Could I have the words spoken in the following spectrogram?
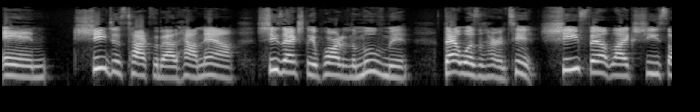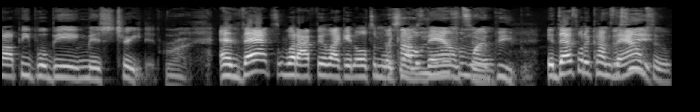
and she just talks about how now she's actually a part of the movement. That wasn't her intent. She felt like she saw people being mistreated. Right. And that's what I feel like it ultimately That's comes down to. It- that's what it comes That's down it. to.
